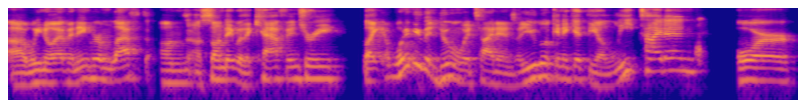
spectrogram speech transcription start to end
Uh, we know Evan Engram left on a Sunday with a calf injury. Like, what have you been doing with tight ends? Are you looking to get the elite tight end, or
